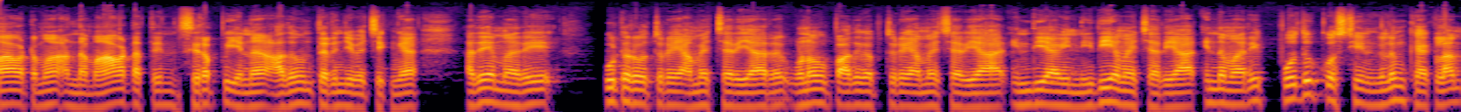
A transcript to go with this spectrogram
மாவட்டமோ அந்த மாவட்டத்தின் சிறப்பு என்ன அதுவும் தெரிஞ்சு வச்சுக்கோங்க. அதே மாதிரி கூட்டுறவுத்துறை அமைச்சர் யார் உணவு பாதுகாப்புத்துறை அமைச்சர் யார் இந்தியாவின் நிதி அமைச்சர் யார் இந்த மாதிரி பொது கொஸ்டின்களும் கேட்கலாம்.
